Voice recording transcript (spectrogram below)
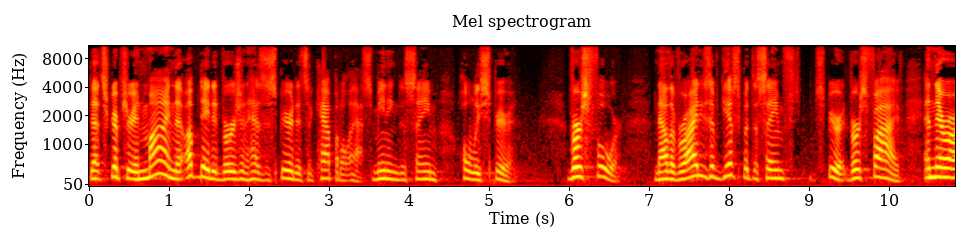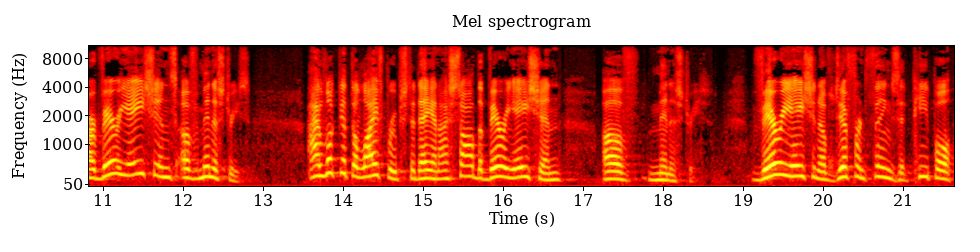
that scripture in mind, the updated version has the Spirit, it's a capital S, meaning the same Holy Spirit. Verse 4 Now the varieties of gifts, but the same Spirit. Verse 5 And there are variations of ministries. I looked at the life groups today and I saw the variation of ministries, variation of different things that people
